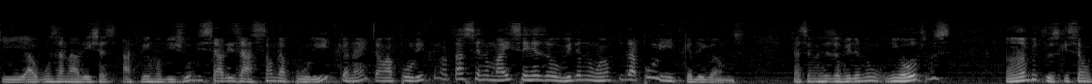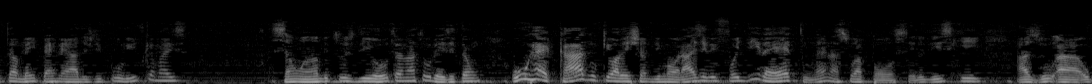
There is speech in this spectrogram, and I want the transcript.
que alguns analistas afirmam de judicialização da política, né? Então a política não está sendo mais ser resolvida no âmbito da política, digamos. Está sendo resolvida no, em outros âmbitos que são também permeados de política, mas são âmbitos de outra natureza. Então, o recado que o Alexandre de Moraes ele foi direto né, na sua posse. Ele disse que as, a, o,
